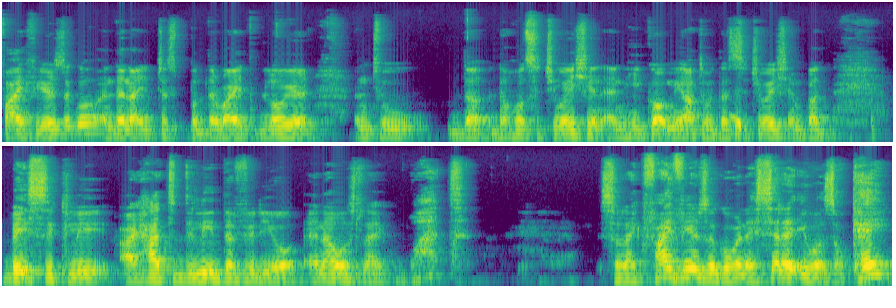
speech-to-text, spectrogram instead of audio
five years ago. And then I just put the right lawyer into the, the whole situation and he got me out of the situation. But basically, I had to delete the video and I was like, what? So, like five years ago when I said it, it was okay.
